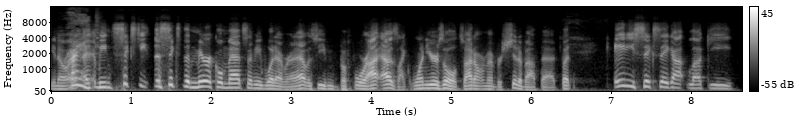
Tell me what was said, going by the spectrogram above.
you know, I- Right. I, mean, sixty the six the Miracle Mets. I mean, whatever. That was even before I, I was like one years old, so I don't remember shit about that. But eighty six, they got lucky.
